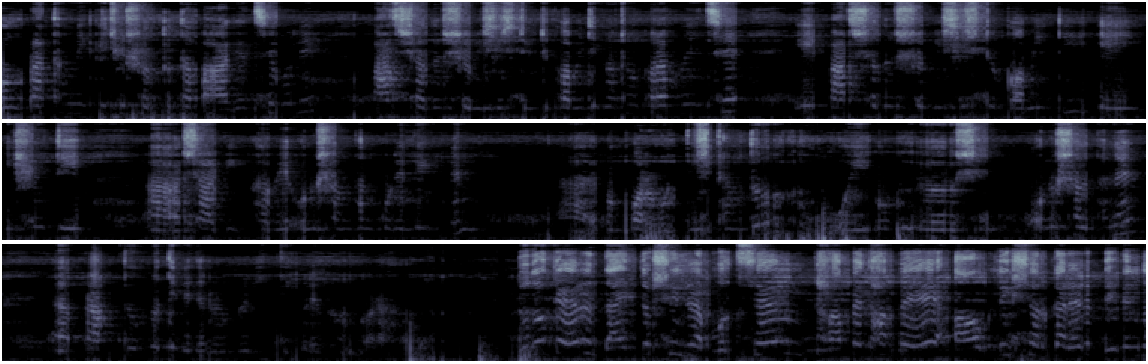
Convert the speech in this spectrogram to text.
এবং প্রাথমিক কিছু সত্যতা পাওয়া গেছে বলে পাঁচ সদস্য বিশিষ্ট একটি কমিটি গঠন করা হয়েছে। এই পাঁচ সদস্য বিশিষ্ট কমিটি এই বিষয়টি সার্বিকভাবে অনুসন্ধান করে দেখবেন এবং পরবর্তী সিদ্ধান্ত ওই অনুসন্ধানের প্রাপ্ত প্রতিবেদনের উপর ভিত্তি করে গ্রহণ করা হবে। দুদকের দায়িত্বশীলরা বলছেন, ধাপে ধাপে আওয়ামী লীগ সরকারের বিভিন্ন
